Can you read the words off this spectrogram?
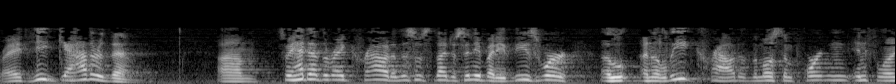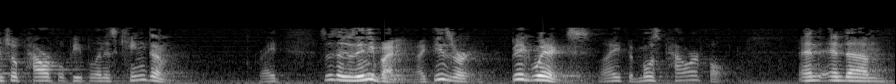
right? He gathered them. Um, so he had to have the right crowd, and this was not just anybody. These were a, an elite crowd of the most important, influential, powerful people in his kingdom, right? So this is anybody. Like these are big wigs, right? The most powerful, and and um,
